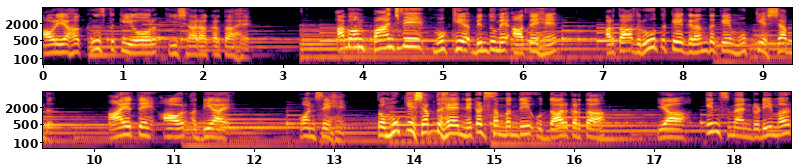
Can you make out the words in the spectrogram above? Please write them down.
और यह क्रिस्त की ओर इशारा करता है। अब हम पाँचवें मुख्य बिंदु में आते हैं। अर्थात रूत के ग्रंथ के मुख्य शब्द, आयतें और अध्याय कौन से हैं? तो मुख्य शब्द है निकट संबंधी उद्धारकर्ता या किन्समैन रिडीमर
